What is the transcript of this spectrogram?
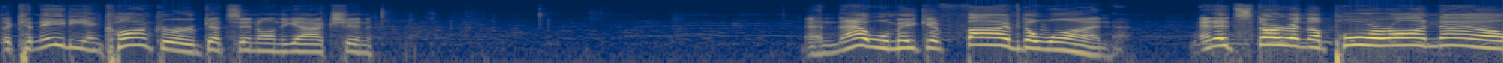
The Canadian Conqueror gets in on the action. And that will make it 5 to 1. And it's starting to pour on now.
